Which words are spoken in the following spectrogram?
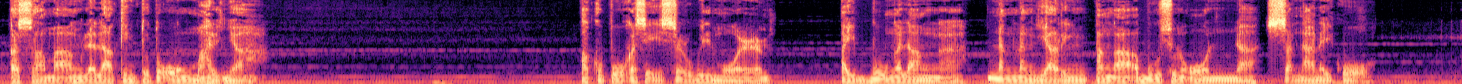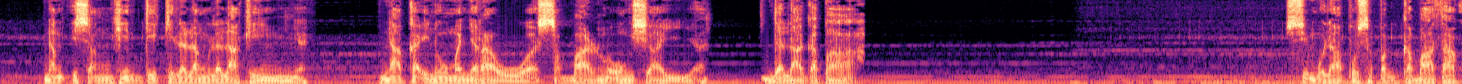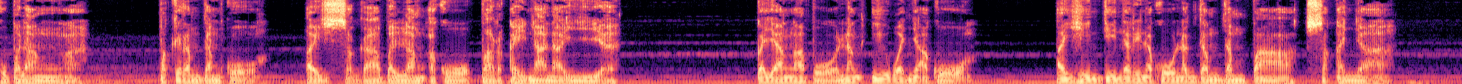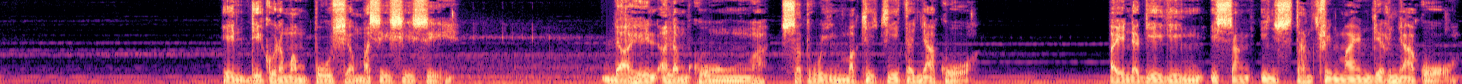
Kasama ang lalaking totoong mahal niya. Ako po kasi, Sir Wilmore, ay bunga lang ng nangyaring pang-aabuso noon sa nanay ko ng isang hindi kilalang lalaking nakainuman niya raw sa bar noong siya ay dalaga pa. Simula po sa pagkabata ko pa lang, pakiramdam ko ay sagabal lang ako para kay nanay. Kaya nga po nang iwan niya ako ay hindi na rin ako nagdamdam pa sa kanya. Hindi ko naman po siya masisisi. Dahil alam kong sa tuwing makikita niya ako, ay nagiging isang instant reminder niya ako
